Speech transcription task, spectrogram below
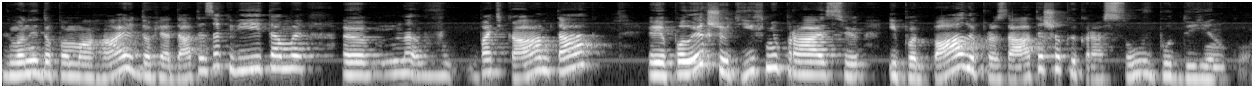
Вони допомагають доглядати за квітами е, батькам, так? Е, полегшують їхню працю і подбали про затишок і красу в будинку.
